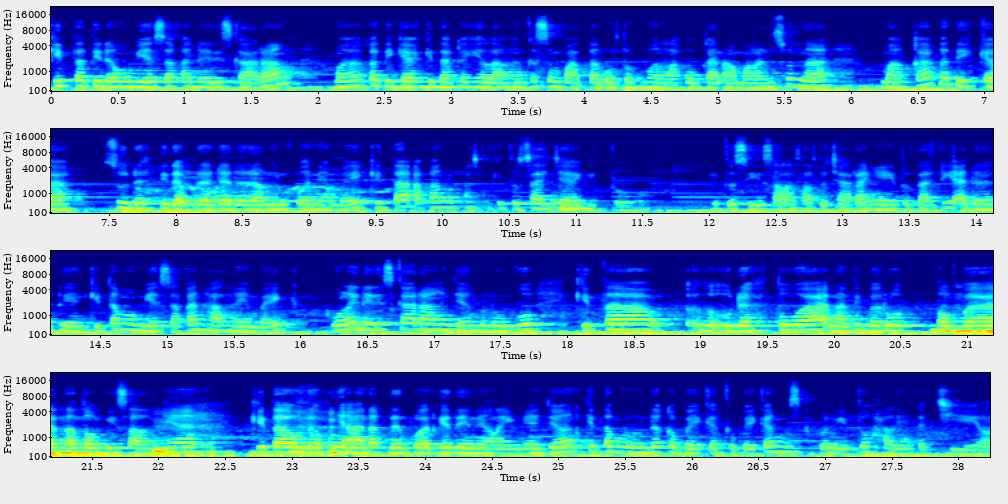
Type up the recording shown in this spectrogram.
kita tidak membiasakan dari sekarang, maka ketika kita kehilangan kesempatan untuk melakukan amalan sunnah, maka ketika sudah tidak berada dalam lingkungan yang baik, kita akan lepas begitu saja gitu. Gitu sih salah satu caranya itu tadi adalah dengan kita membiasakan hal-hal yang baik mulai dari sekarang, jangan menunggu kita uh, udah tua nanti baru tobat atau misalnya kita udah punya anak dan keluarga dan yang lainnya. Jangan kita menunda kebaikan-kebaikan meskipun itu hal yang kecil.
